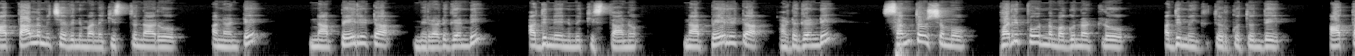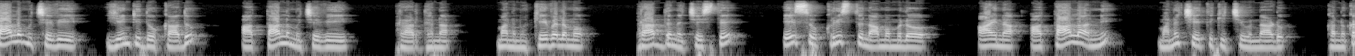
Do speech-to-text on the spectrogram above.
ఆ తాళమి చెవిని మనకిస్తున్నారు అని అంటే నా పేరిట మీరు అడగండి అది నేను మీకు ఇస్తాను నా పేరిట అడగండి సంతోషము పరిపూర్ణమగునట్లు అది మీకు దొరుకుతుంది. ఆ తాళము చెవి ఏంటిదో కాదు ఆ తాళము చెవి ప్రార్థన. మనము కేవలము ప్రార్థన చేస్తే యేసు క్రీస్తు నామములో ఆయన ఆ తాళాన్ని మన చేతికిచ్చి ఉన్నాడు. కనుక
